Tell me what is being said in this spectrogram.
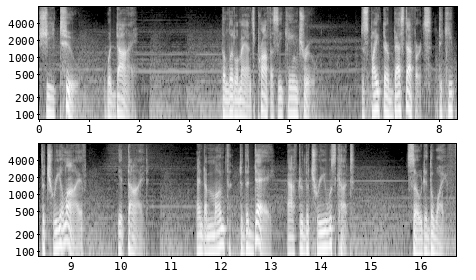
she too would die the little man's prophecy came true. Despite their best efforts to keep the tree alive, it died. And a month to the day after the tree was cut, so did the wife.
